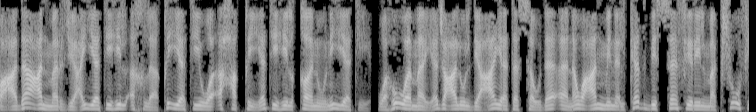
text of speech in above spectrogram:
عدا عن مرجعيته الأخلاقية وأحقيته القانونية وهو ما يجعل الدعاية السوداء نوعا من الكذب السافر المكشوف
